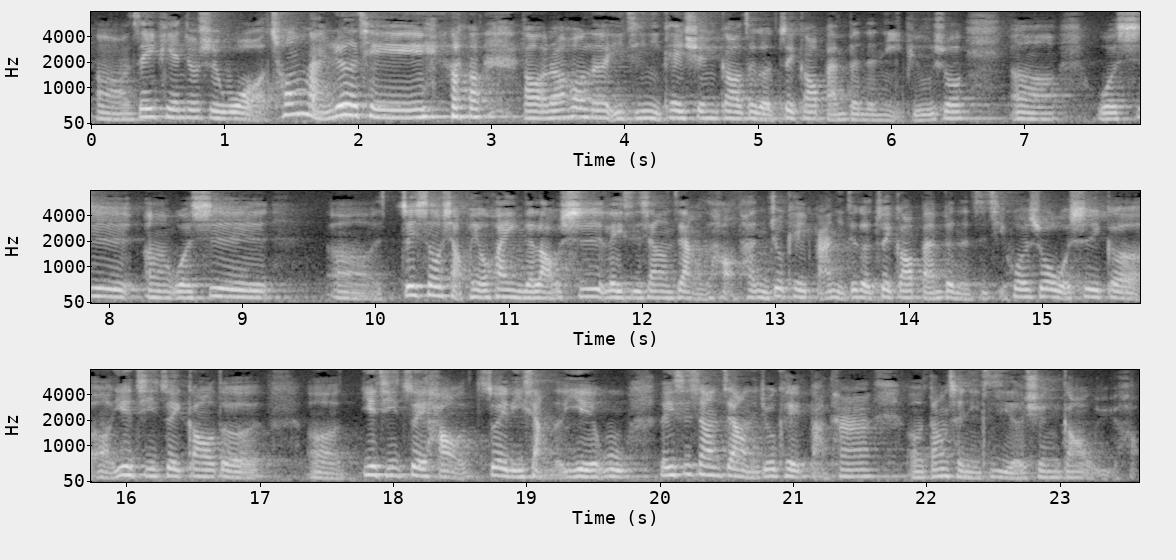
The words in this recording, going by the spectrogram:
呃，这一篇就是我充满热情，好，然后呢，以及你可以宣告这个最高版本的你，比如说，呃，我是，嗯，我是。呃，最受小朋友欢迎的老师，类似像这样的哈，他你就可以把你这个最高版本的自己，或者说我是一个呃业绩最高的呃业绩最好最理想的业务，类似像这样，你就可以把它呃当成你自己的宣告语哈。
